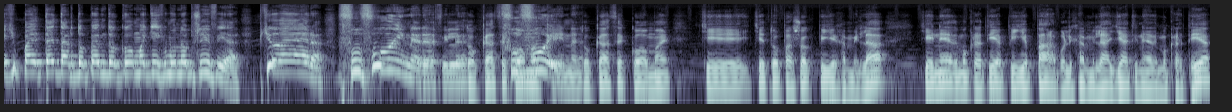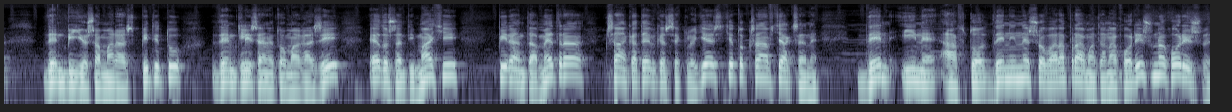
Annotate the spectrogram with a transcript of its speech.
έχει πάει τέταρτο, πέμπτο κόμμα και έχει μονοψήφια. Ποιο αέρα; Φουφού είναι, ρε φίλε. Το κάθε Φουφού κόμμα, είναι. το κάθε κόμμα και, και το Πασόκ πήγε χαμηλά και η Νέα Δημοκρατία πήγε πάρα πολύ χαμηλά για τη Νέα Δημοκρατία. Δεν πήγε ο Σαμαρά σπίτι του, δεν κλείσανε το μαγαζί, έδωσαν τη μάχη, πήραν τα μέτρα, ξανακατέβηκαν στις εκλογές και το ξαναφτιάξανε. Δεν είναι αυτό, δεν είναι σοβαρά πράγματα. Να χωρίσουν, να χωρίσουν.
